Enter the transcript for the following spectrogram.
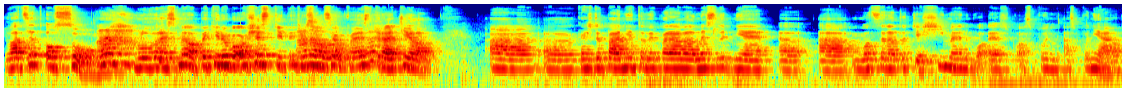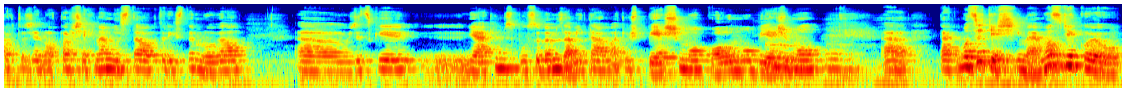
28. Ah. Mluvili jsme o pěti nebo o šesti, teď ano. jsem se úplně ztratila. A uh, každopádně to vypadá velmi slibně uh, a moc se na to těšíme, nebo aspoň, aspoň já, protože na ta všechna místa, o kterých jste mluvila, uh, vždycky nějakým způsobem zavítám, ať už pěšmo, kolmo, běžmo. Mm, mm. Tak moc se těšíme, moc děkuju.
